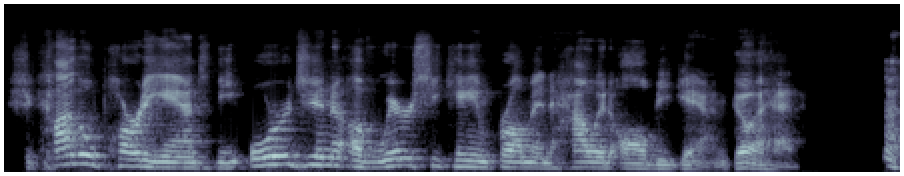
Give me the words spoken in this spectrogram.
Chicago Party Aunt, the origin of where she came from, and how it all began. Go ahead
